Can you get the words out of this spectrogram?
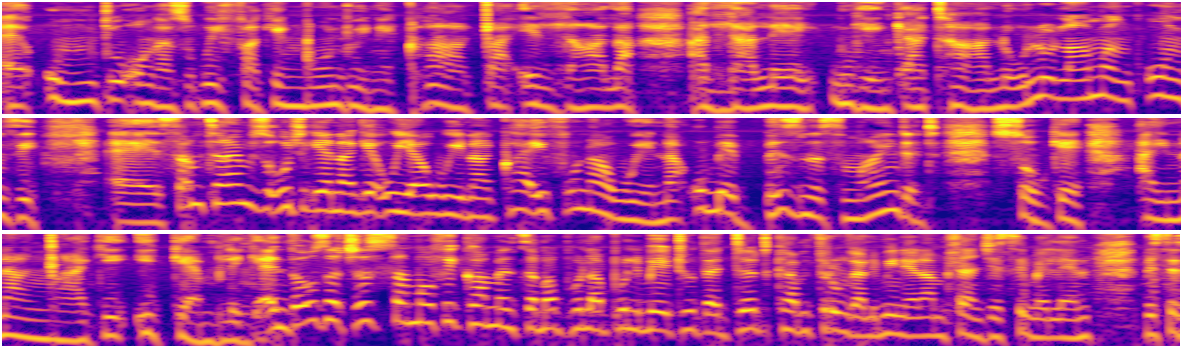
um umntu ongazukuyifaka engqondweni qha xa edlala adlale ngenkathalo. Ululama nkunzi um sometimes uthi ke na ke uyawina qha ifuna wena ube business minded so ke ayinangxaki igambling. And those are just some of ii-comments abaphulaphuli bethu that did come through ngale mini namhlanje simelene mr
